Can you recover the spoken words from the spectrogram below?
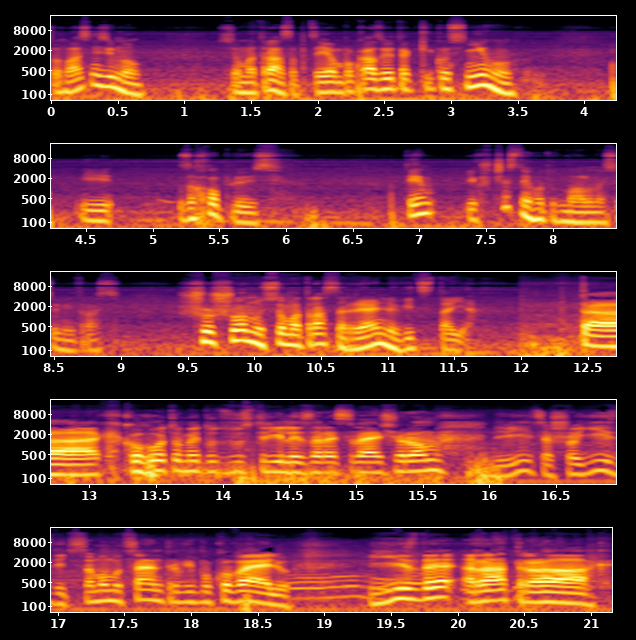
Согласні зі мною? Сьома траса. Це я вам показую так кілько снігу і захоплююсь тим, якщо чесно, його тут мало на сьомій трасі. Що що, ну сьома траса реально відстає. Так, кого то ми тут зустріли зараз вечором? Дивіться, що їздить в самому центрі Буковелю. Їзде ратрак.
